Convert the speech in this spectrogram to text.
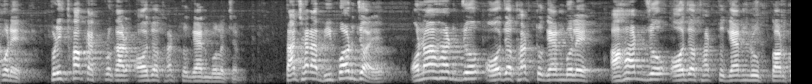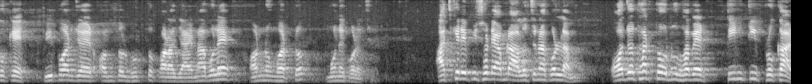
করে পৃথক এক প্রকার অযথার্থ জ্ঞান বলেছেন। তাছাড়া বিপর্যয় অনাহার্য অযথার্থ জ্ঞান বলে আহার্য, অযথার্থ জ্ঞানরূপ তর্ককে বিপর্যয়ের অন্তর্ভুক্ত করা যায় না বলে অন্নং ভট্ট মনে করেছে আজকের এপিসোডে আমরা আলোচনা করলাম অযথার্থ অনুভবের তিনটি প্রকার।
